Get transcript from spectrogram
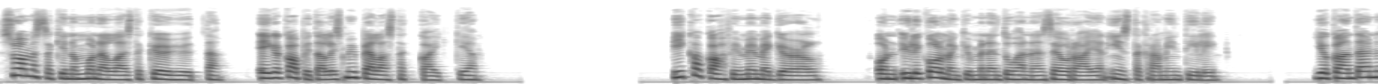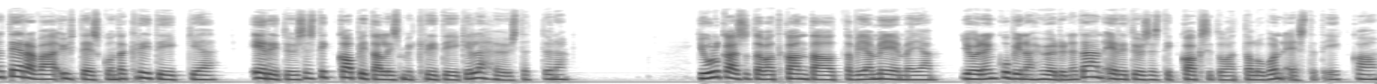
Suomessakin on monenlaista köyhyyttä, eikä kapitalismi pelasta kaikkia. Pikakahvi Meme Girl on yli 30 000 seuraajan Instagramin tili, joka on täynnä terävää yhteiskuntakritiikkiä, erityisesti kapitalismikritiikillä höystettynä. Julkaisut ovat kantaa ottavia meemejä, joiden kuvina hyödynnetään erityisesti 2000-luvun estetiikkaa.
